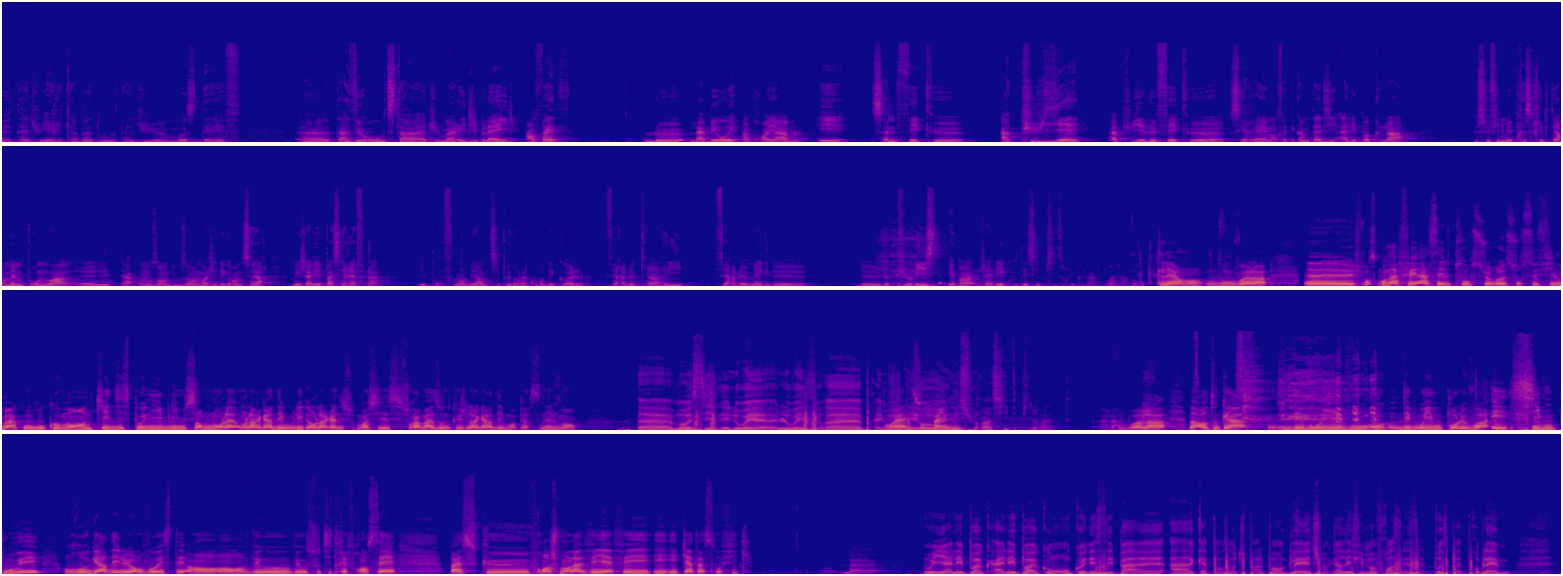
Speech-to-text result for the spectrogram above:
Euh, tu as du Erika Badu, tu as du Mos Def, tu as The Roots, tu as du Mary J. Blige. En fait, la BO est incroyable et ça ne fait que appuyer appuyer le fait que euh, c'est réel, en fait. Et comme tu as dit, à l'époque-là, ce film est prescripteur, même pour moi. Euh, tu as 11 ans, 12 ans, moi j'ai des grandes sœurs, mais j'avais pas ces rêves-là. Et pour flamber un petit peu dans la cour d'école, faire le quinri, faire le mec de, de, puriste, et eh ben, j'allais écouter ces petits trucs-là. Voilà. Clairement. Donc voilà. Euh, je pense qu'on a fait assez le tour sur, sur ce film-là, qu'on recommande, qui est disponible, il me semble. on l'a regardé où, les gars? On l'a regardé Moi, c'est sur Amazon que je l'ai regardé, moi, personnellement. Euh, moi aussi, je l'ai loué, euh, loué sur euh, Prime ouais, Video. Sur, sur un site pirate. Voilà. Bah, en tout cas, débrouillez-vous, débrouillez-vous pour le voir. Et si vous pouvez, regardez-le en, VO, en, VO, sous-titré français, parce que franchement, la VF est, catastrophique. Oui, à l'époque, à l'époque, on, on connaissait pas. à 14 ans, tu parles pas anglais, tu regardes les films en français, ça te pose pas de problème.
